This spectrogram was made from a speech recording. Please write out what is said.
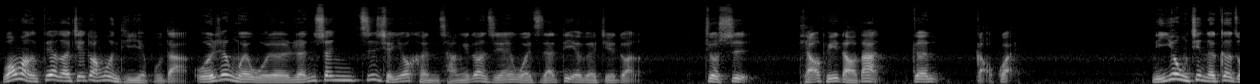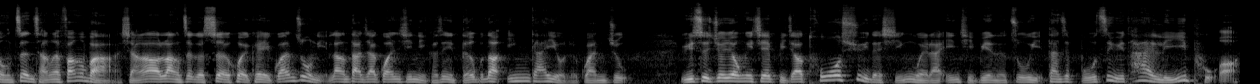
往往第二个阶段问题也不大，我认为我的人生之前有很长一段时间维持在第二个阶段了，就是调皮捣蛋跟搞怪。你用尽了各种正常的方法，想要让这个社会可以关注你，让大家关心你，可是你得不到应该有的关注，于是就用一些比较脱序的行为来引起别人的注意，但是不至于太离谱哦。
